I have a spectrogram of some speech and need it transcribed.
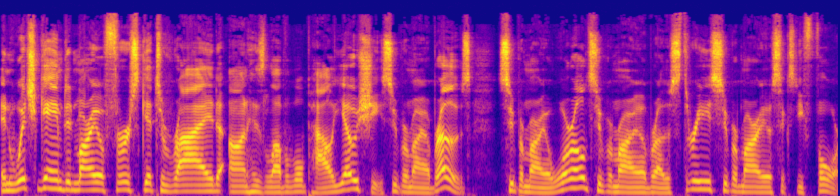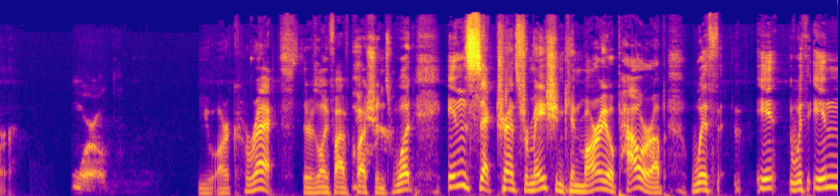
in which game did Mario first get to ride on his lovable pal Yoshi? Super Mario Bros., Super Mario World, Super Mario Bros. 3, Super Mario 64. World. You are correct. There's only five questions. What insect transformation can Mario power up with in, within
